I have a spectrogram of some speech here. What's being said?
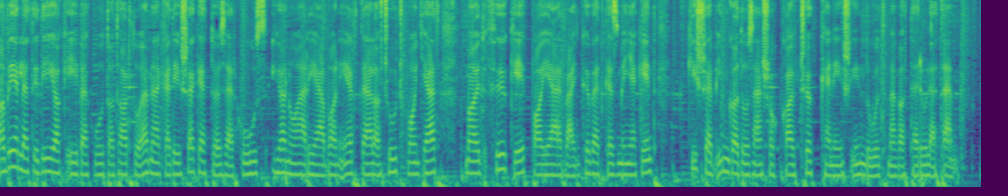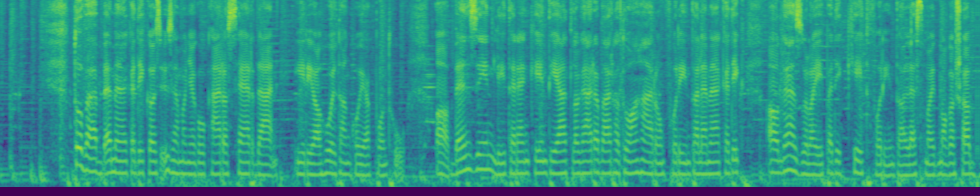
a bérleti díjak évek óta tartó emelkedése 2020. januárjában érte el a csúcspontját, majd főképp a járvány következményeként kisebb ingadozásokkal csökkenés indult meg a területen. Tovább emelkedik az üzemanyagok ára szerdán, írja a holtankoljak.hu. A benzin literenkénti átlagára várhatóan 3 forinttal emelkedik, a gázolai pedig 2 forinttal lesz majd magasabb.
